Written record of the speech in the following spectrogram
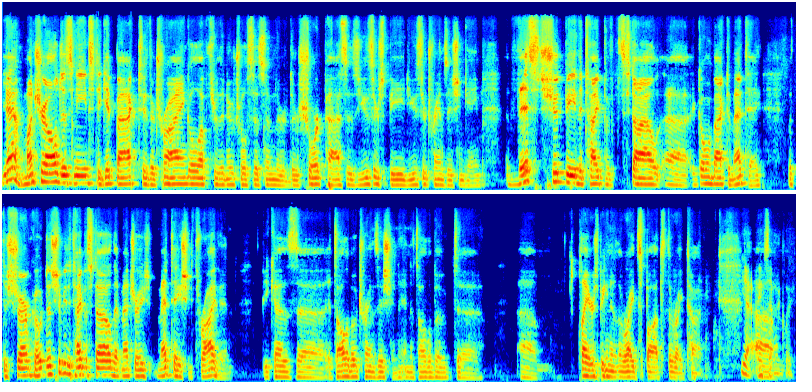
yeah, Montreal just needs to get back to their triangle up through the neutral system, their their short passes, use their speed, use their transition game. This should be the type of style. Uh, going back to Mete with Ducharme coat, this should be the type of style that Mete, Mete should thrive in because uh, it's all about transition and it's all about uh, um, players being in the right spots at the right time. Yeah, um, exactly.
